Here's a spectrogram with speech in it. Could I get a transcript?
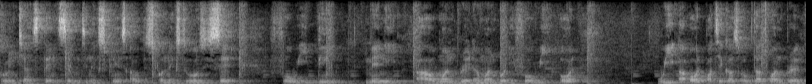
Corinthians 10 17 explains how this connects to us. He said, For we being many are one bread and one body, for we all we are all partakers of that one bread.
